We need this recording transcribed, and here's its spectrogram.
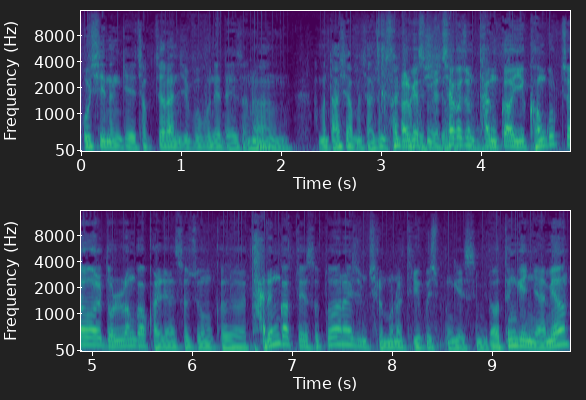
보시는 게 적절한지 부분에 대해서는 한번 다시 한번 잘 좀 살펴보시죠. 알겠습니다. 제가 좀 네. 단가 이 건국절 논란과 관련해서 좀 그 다른 각도에서 또 하나의 좀 질문을 드리고 싶은 게 있습니다. 어떤 게 있냐면 어,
